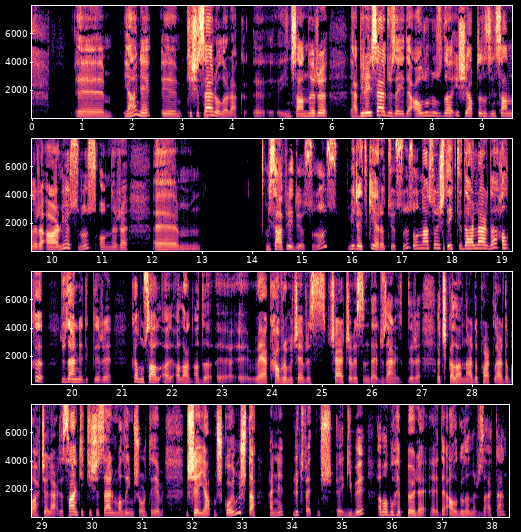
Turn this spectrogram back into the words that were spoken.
E, yani e, kişisel olarak e, insanları ya bireysel düzeyde avlunuzda iş yaptığınız insanları ağırlıyorsunuz. Onları e, misafir ediyorsunuz. Bir etki yaratıyorsunuz. Ondan sonra işte iktidarlar da halkı düzenledikleri kamusal alan adı e, e, veya kavramı çevresi çerçevesinde düzenledikleri açık alanlarda, parklarda, bahçelerde sanki kişisel malıymış ortaya bir şey yapmış koymuş da hani lütfetmiş e, gibi ama bu hep böyle de algılanır zaten.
